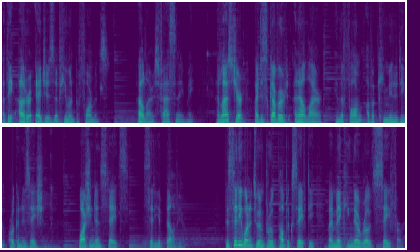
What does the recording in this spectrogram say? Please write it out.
at the outer edges of human performance. Outliers fascinate me. And last year, I discovered an outlier in the form of a community organization. Washington State's City of Bellevue. The city wanted to improve public safety by making their roads safer.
